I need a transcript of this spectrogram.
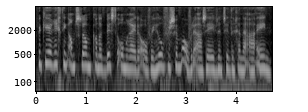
Verkeer richting Amsterdam kan het beste omrijden over Hilversum... over de A27 en de A1.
